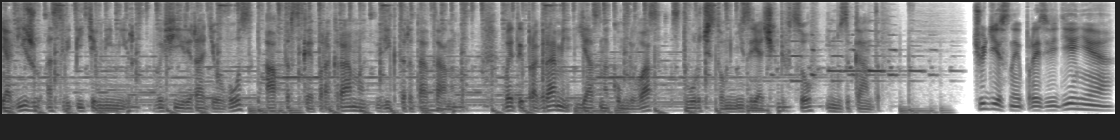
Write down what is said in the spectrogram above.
«Я вижу ослепительный мир». В эфире «Радио ВОЗ» авторская программа Виктора Тартанова. В этой программе я знакомлю вас с творчеством незрячих певцов и музыкантов. Чудесные произведения.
